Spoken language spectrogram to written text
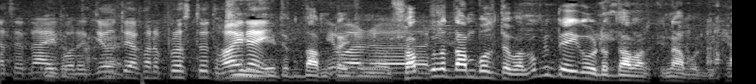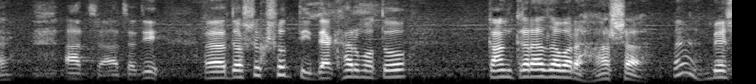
আচ্ছা নাই বলেন যেহেতু। এখনও প্রস্তুত হয় নাই এটার দামটাই জন্য। সবগুলো দাম বলতে পারব কিন্তু এই গরুটার দাম আর কি না বলি হ্যাঁ? আচ্ছা আচ্ছা জি। দর্শক সত্যি দেখার মতো কাঙ্কারাজ আবার হাসা হ্যাঁ? বেশ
